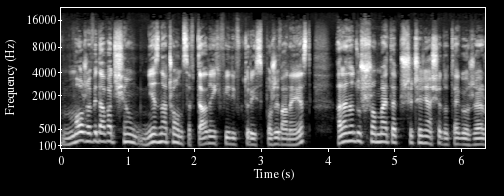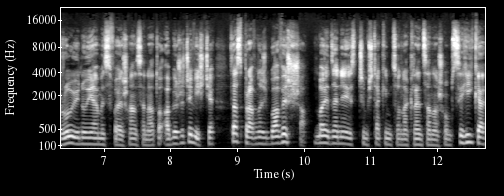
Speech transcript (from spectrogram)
może wydawać się nieznaczące w danej chwili, w której spożywane jest, ale na dłuższą metę przyczynia się do tego, że rujnujemy swoje szanse na to, aby rzeczywiście ta sprawność była wyższa. Bo jedzenie jest czymś takim, co nakręca naszą psychikę,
